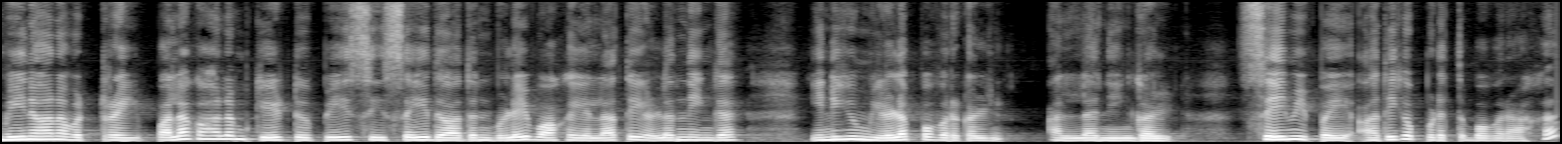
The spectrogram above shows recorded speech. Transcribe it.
வீணானவற்றை பலகாலம் கேட்டு பேசி செய்து அதன் விளைவாக எல்லாத்தையும் இழந்தீங்க. இனியும் இழப்பவர்கள் அல்ல நீங்கள். சேமிப்பை அதிகப்படுத்துபவராக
